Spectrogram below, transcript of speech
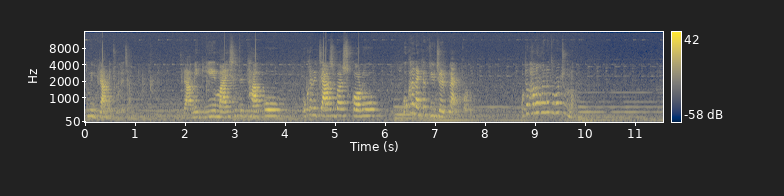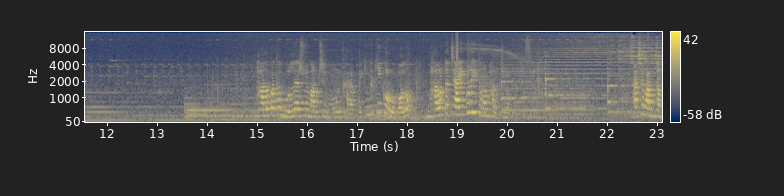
তুমি গ্রামে চলে যাও। গ্রামে গিয়ে মায়ের সাথে থাকো ওখানে চাষবাস করো, ওখানে একটা ফিউচার প্ল্যান করো। ওটা ভালো হয় না তোমার জন্য? ভালো কথা বললে আসলে মানুষের মন খারাপ হয় কিন্তু কি করব বলো? ভালোটা চাই বলেই তোমার ভালোর জন্য বলতেছি। আচ্ছা বাদ দাও।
